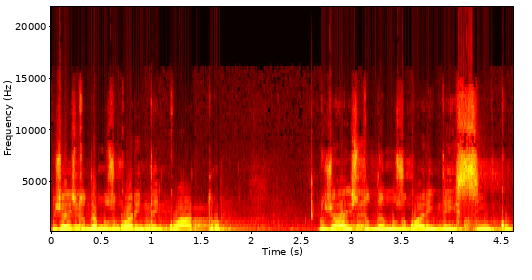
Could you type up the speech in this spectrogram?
Já estudamos o 44, já estudamos o 45,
